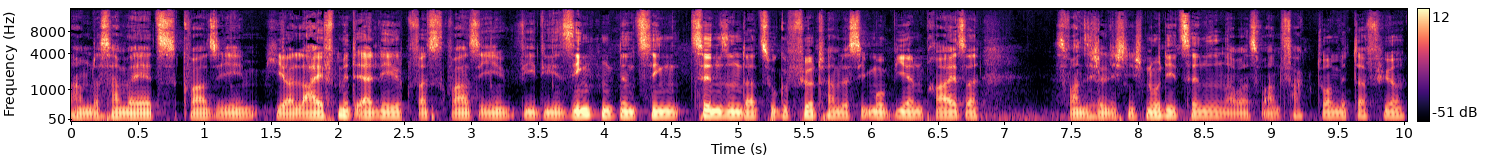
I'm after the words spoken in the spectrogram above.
Ähm, das haben wir jetzt quasi hier live miterlebt, was quasi wie die sinkenden Zinsen dazu geführt haben, dass die Immobilienpreise, es waren sicherlich nicht nur die Zinsen, aber es war ein Faktor mit dafür,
